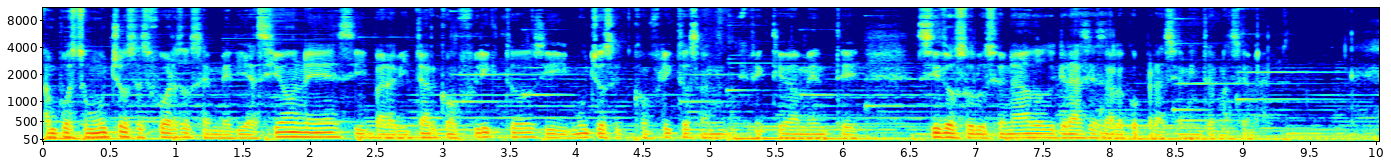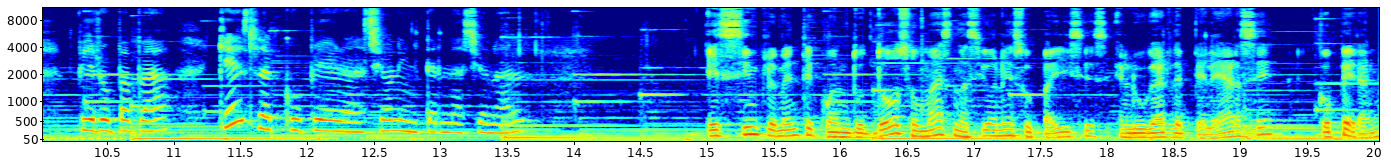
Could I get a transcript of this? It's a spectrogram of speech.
han puesto muchos esfuerzos en mediaciones y para evitar conflictos y muchos conflictos han efectivamente sido solucionados gracias a la cooperación internacional. Pero papá, ¿qué es la cooperación internacional? Es simplemente cuando dos o más naciones o países, en lugar de pelearse, cooperan.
